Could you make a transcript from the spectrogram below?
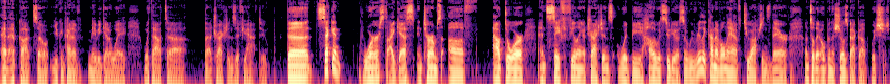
at Epcot, so you can kind of maybe get away without uh, the attractions if you have to. The second worst, I guess, in terms of outdoor and safe feeling attractions would be Hollywood Studios. So we really kind of only have two options there until they open the shows back up, which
